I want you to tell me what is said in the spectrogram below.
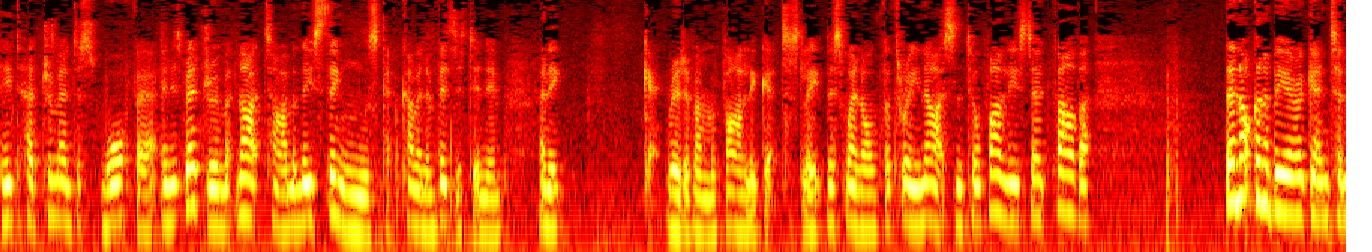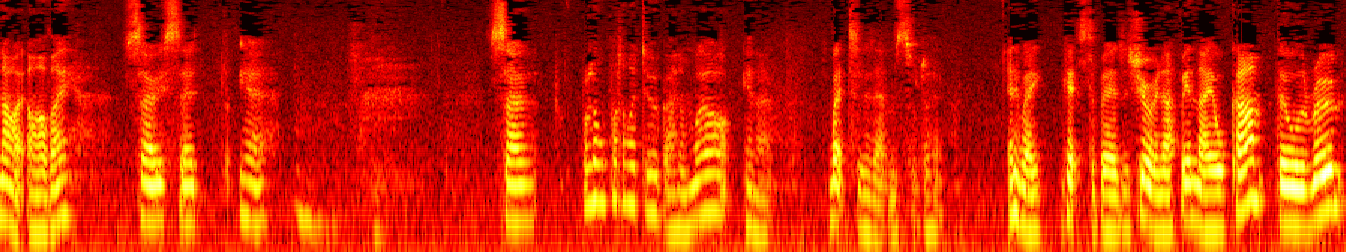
he'd had tremendous warfare in his bedroom at night time, and these things kept coming and visiting him, and he'd get rid of them and finally get to sleep. This went on for three nights until finally he said, Father, they're not going to be here again tonight, are they? So he said, Yeah. So, well, Lord, what do I do about them? Well, you know, wait till it happens, sort of thing. Anyway, gets to bed, and sure enough, in they all come, fill the room.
